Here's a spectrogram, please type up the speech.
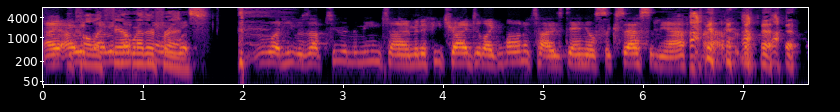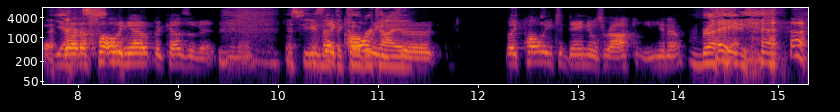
I, I call would, it fair weather friends. What, what, he was up to in the meantime, and if he tried to like monetize Daniel's success in the aftermath, yes. that of falling out because of it, you know, you see him at like the Cobra Kai. To, like Paulie to Daniel's Rocky, you know? Right. Yeah.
